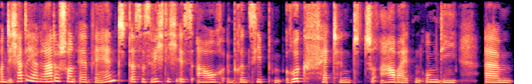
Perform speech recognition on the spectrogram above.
Und ich hatte ja gerade schon erwähnt, dass es wichtig ist, auch im Prinzip rückfettend zu arbeiten, um die ähm,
